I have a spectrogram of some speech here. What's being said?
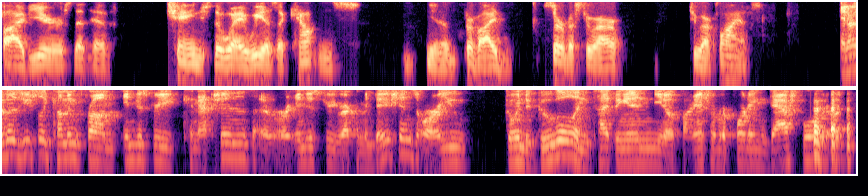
five years that have changed the way we as accountants, you know, provide service to our to our clients. And are those usually coming from industry connections or industry recommendations, or are you going to Google and typing in, you know, financial reporting dashboard,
